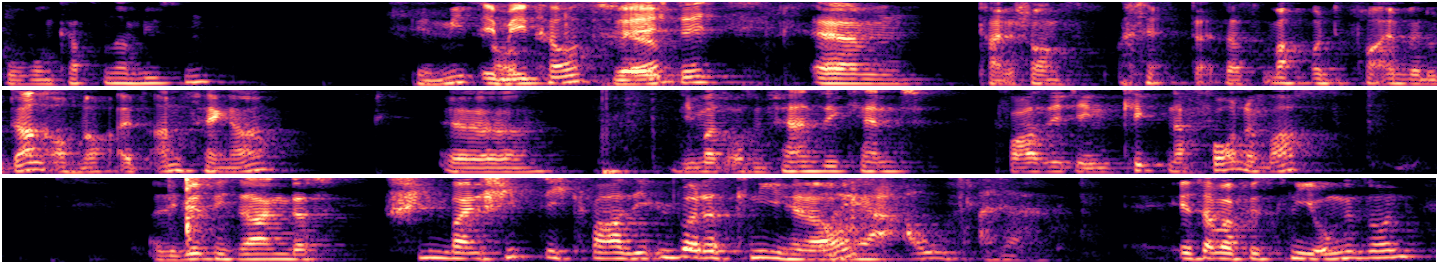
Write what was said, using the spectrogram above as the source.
Wo wohnen Katzen am liebsten? Im Mietshaus. Im Mietshaus, ja. Richtig. Ähm, keine Chance. Das macht, und vor allem, wenn du dann auch noch als Anfänger, äh, wie man es aus dem Fernsehen kennt, quasi den Kick nach vorne machst. Also ich will jetzt nicht sagen, das Schienbein schiebt sich quasi über das Knie hinaus. auf, Alter. Ist aber fürs Knie ungesund.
